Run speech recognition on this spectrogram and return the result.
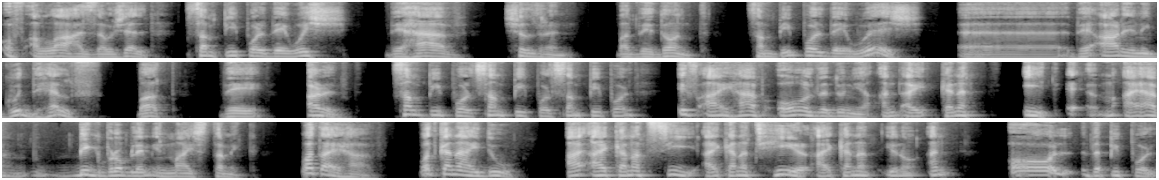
of Allah Azza wa Jal, some people they wish they have children, but they don't. Some people they wish uh, they are in a good health, but they aren't. Some people, some people, some people, if I have all the dunya and I cannot eat, I have big problem in my stomach. What I have? What can I do? I, I cannot see, I cannot hear, I cannot, you know, and all the people,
